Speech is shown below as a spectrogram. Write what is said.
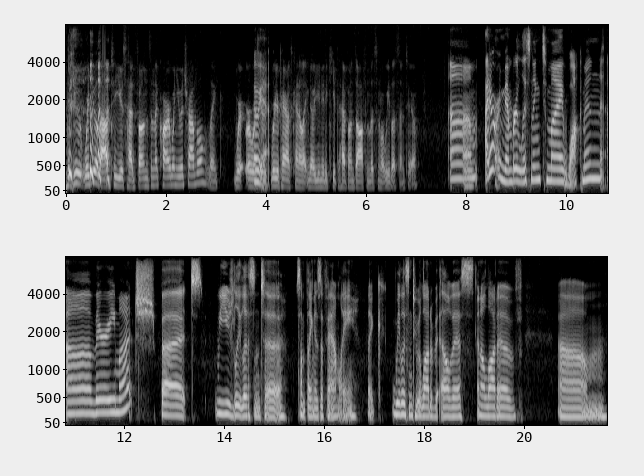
Did you were you allowed to use headphones in the car when you would travel? Like, were, or Oh, your, yeah. were your parents kind of like, no, you need to keep the headphones off and listen to what we listen to? Um, I don't remember listening to my Walkman uh, very much, but we usually listen to something as a family. Like we listen to a lot of Elvis and a lot of um,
